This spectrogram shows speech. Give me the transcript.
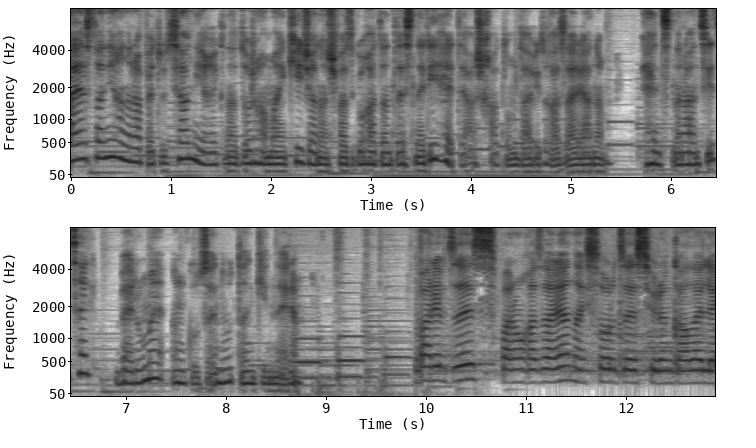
Հայաստանի Հանրապետության Եղեգնաձոր համայնքի ճանաչված գյուղատնտեսների հետ է աշխատում Դավիթ Ղազարյանը։ Հենց նրանցից էլ բերում է ընկուզենու տնկինները։ Բարև ձեզ, պարոն Ղազարյան, այսօր ձեզ հյուրընկալել է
